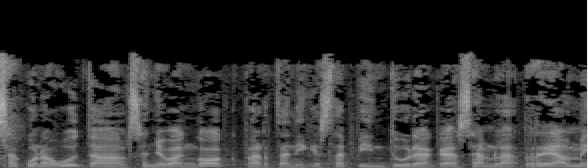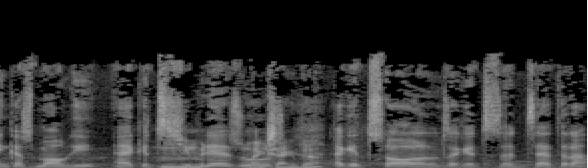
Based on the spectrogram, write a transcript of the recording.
s'ha conegut el senyor Van Gogh per tenir aquesta pintura que sembla realment que es mogui, eh? aquests Mhm, xipresos, exacte. aquests sols, aquests etc,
